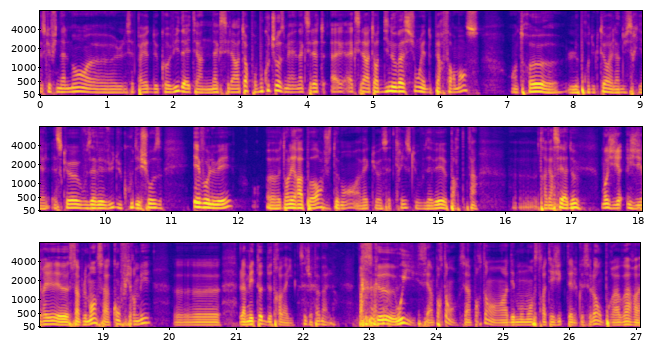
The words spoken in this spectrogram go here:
Est-ce que finalement, euh, cette période de Covid a été un accélérateur pour beaucoup de choses, mais un accélérateur d'innovation et de performance entre euh, le producteur et l'industriel? Est-ce que vous avez vu du coup des choses évoluer euh, dans les rapports justement avec cette crise que vous avez enfin, traversée à deux? Moi, je dirais simplement, ça a confirmé la méthode de travail. C'est déjà pas mal. Parce que oui, c'est important, c'est important. À des moments stratégiques tels que cela, on pourrait avoir euh,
